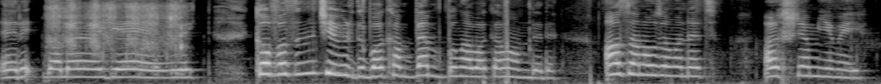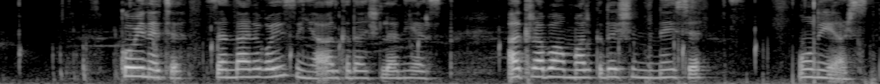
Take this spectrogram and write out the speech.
Erik dalı gevrek. Kafasını çevirdi bakan ben buna bakamam dedi. Al sana o zaman et. Akşam yemeği. Koyun eti. Sen de hani koyunsun ya arkadaşlarını yersin. Akrabam arkadaşım neyse onu yersin.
